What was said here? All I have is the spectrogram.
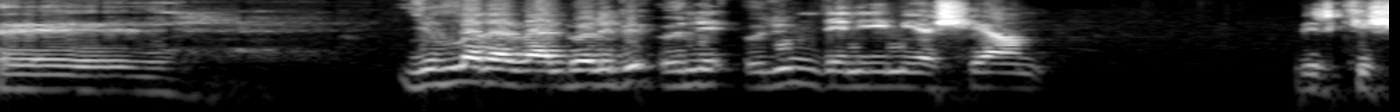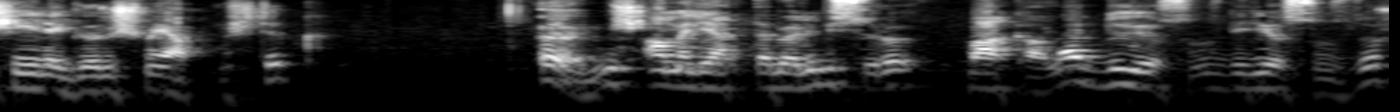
eee, yıllar evvel böyle bir öne- ölüm deneyimi yaşayan bir kişiyle görüşme yapmıştık. Ölmüş. Ameliyatta böyle bir sürü vakalar duyuyorsunuz, biliyorsunuzdur.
